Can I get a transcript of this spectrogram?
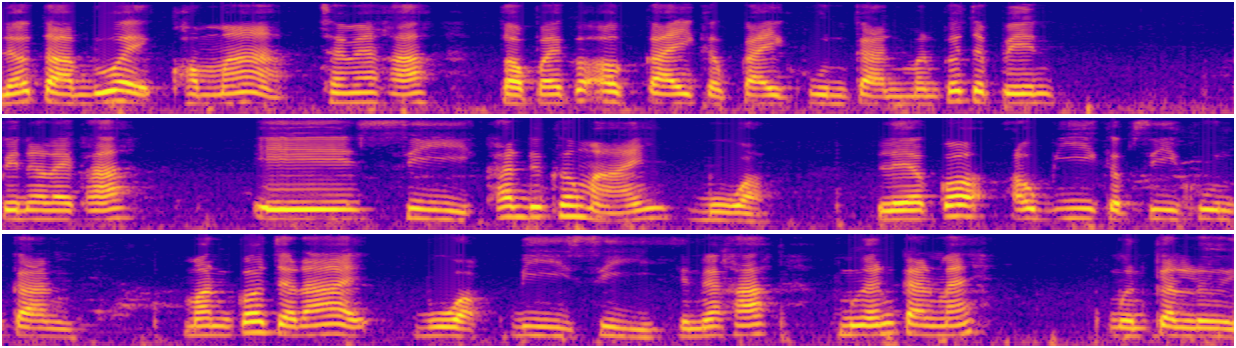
แล้วตามด้วยคอมมาใช่ไหมคะ ต่อไปก็เอาไกลกับไกลคูณกัน มันก็จะเป็น เป็นอะไรคะ AC ขั้นด้วยเครื่องหมายบวก แล้วก็เอา B กับ C คูณกัน มันก็จะได้บวก BC เห็นไหมคะ เหมือนกันไหม เหมือนกันเลย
